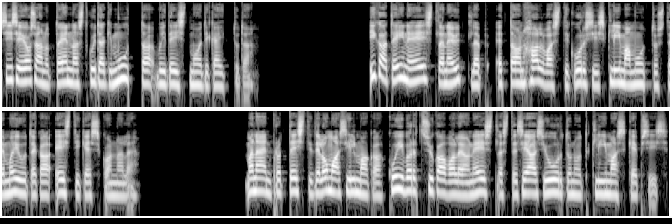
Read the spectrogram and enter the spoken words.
siis ei osanud ta ennast kuidagi muuta või teistmoodi käituda iga teine eestlane ütleb, et ta on halvasti kursis kliimamuutuste mõjudega Eesti keskkonnale. ma näen protestidel oma silmaga, kuivõrd sügavale on eestlaste seas juurdunud kliimaskepsis.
